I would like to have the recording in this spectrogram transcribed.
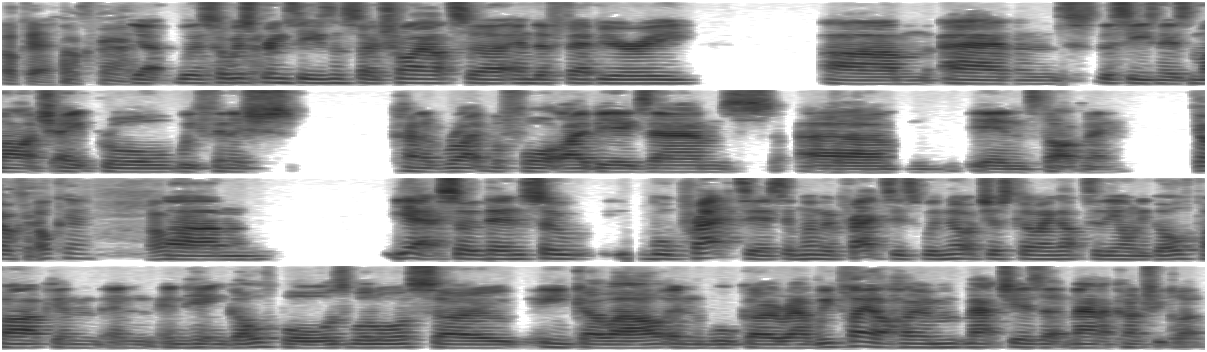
Okay. Okay. Yeah, we're, so we're spring season. So tryouts are end of February, um, and the season is March, April. We finish kind of right before IB exams um, in start of May. Okay. Okay. All right. Um, yeah, so then so we'll practice, and when we practice, we're not just going up to the Olney Golf Park and, and, and hitting golf balls. We'll also go out and we'll go around. We play our home matches at Manor Country Club.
